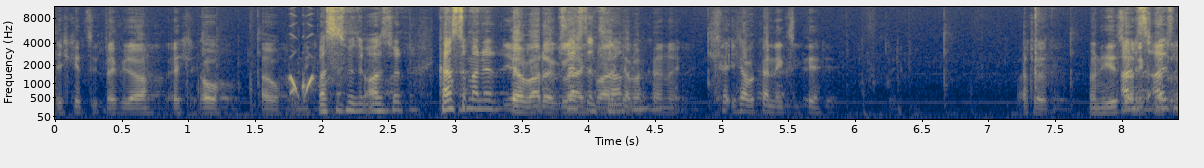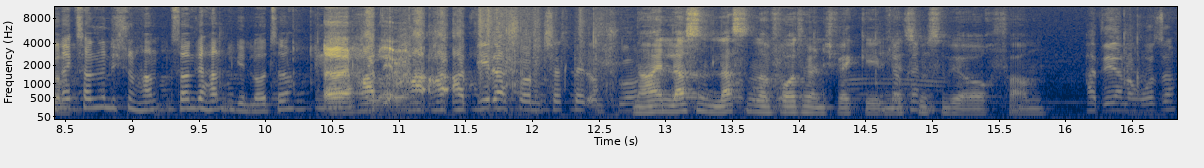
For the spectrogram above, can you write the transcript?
Ich geh jetzt gleich wieder. Gleich, oh, oh. Was ist mit dem Ausschnitt? Kannst du meine Ja, warte, gleich, weil ich habe keine. Ich, ich habe keine XP. Warte. Und hier ist Alles drin. weg, sollen wir nicht schon handeln? Sollen wir handeln gehen, Leute? Äh, hat, Full Iron. ha, hat jeder schon Chestplate und Schuhe? Nein, lassen, lassen unseren Vorteil nicht weggeben. Jetzt müssen wir auch farmen. Hat jeder eine Hose?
